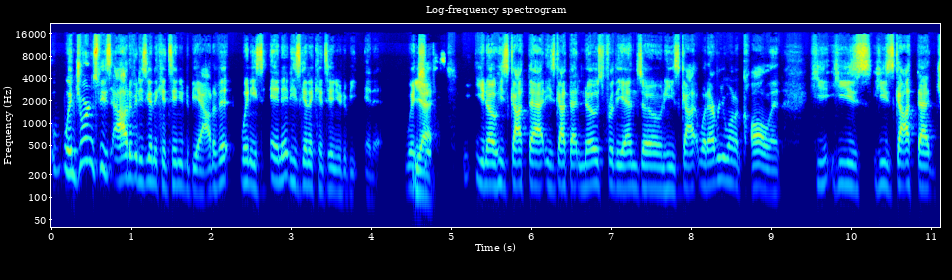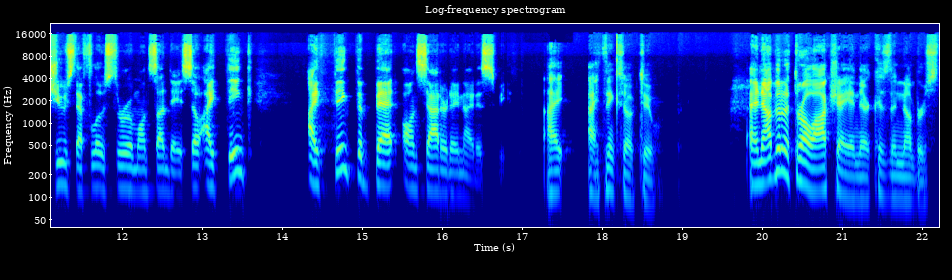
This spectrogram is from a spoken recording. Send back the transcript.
when Jordan Spieth's out of it, he's going to continue to be out of it. When he's in it, he's going to continue to be in it. Which yes. is, you know, he's got that he's got that nose for the end zone. He's got whatever you want to call it. He he's he's got that juice that flows through him on Sundays. So I think I think the bet on Saturday night is Spieth. I I think so too. And I'm to throw Akshay in there because the numbers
